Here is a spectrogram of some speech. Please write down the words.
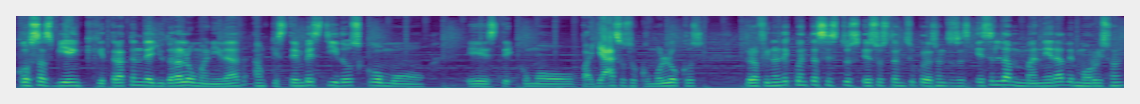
cosas bien, que, tratan de ayudar a la humanidad, aunque estén vestidos como, este, como payasos o como locos. Pero al final de cuentas esto, eso está en su corazón. Entonces esa es la manera de Morrison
